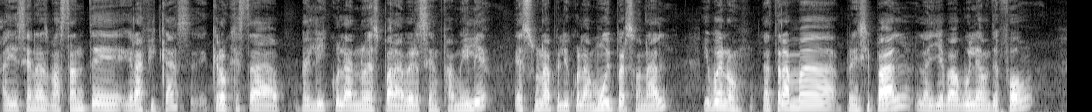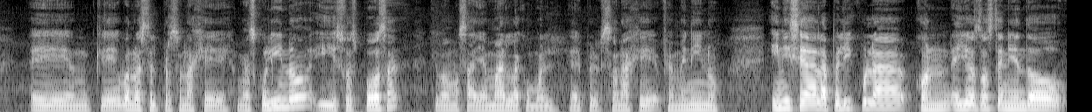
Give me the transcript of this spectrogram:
Hay escenas bastante gráficas. Creo que esta película no es para verse en familia. Es una película muy personal. Y bueno, la trama principal la lleva William Defoe, eh, que bueno es el personaje masculino, y su esposa, que vamos a llamarla como el, personaje femenino. Inicia la película con ellos dos teniendo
